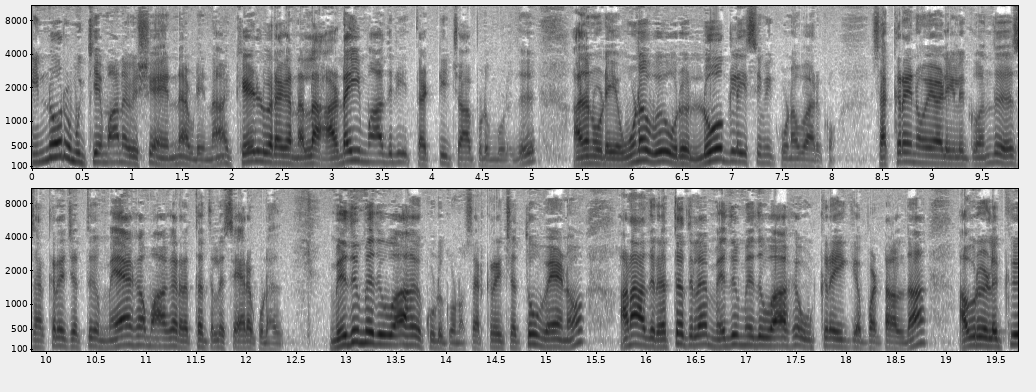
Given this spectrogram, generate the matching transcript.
இன்னொரு முக்கியமான விஷயம் என்ன அப்படின்னா கேழ்வரகை நல்லா அடை மாதிரி தட்டி சாப்பிடும் பொழுது அதனுடைய உணவு ஒரு லோ கிளைசிமிக் உணவாக இருக்கும். சர்க்கரை நோயாளிகளுக்கு வந்து சர்க்கரை சத்து மேகமாக ரத்தத்தில் சேரக்கூடாது. மெது மெதுவாக கொடுக்கணும். சர்க்கரை சத்தும் வேணும். ஆனால் அது ரத்தத்தில் மெது மெதுவாக உட்கிரகிக்கப்பட்டால்தான் அவர்களுக்கு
